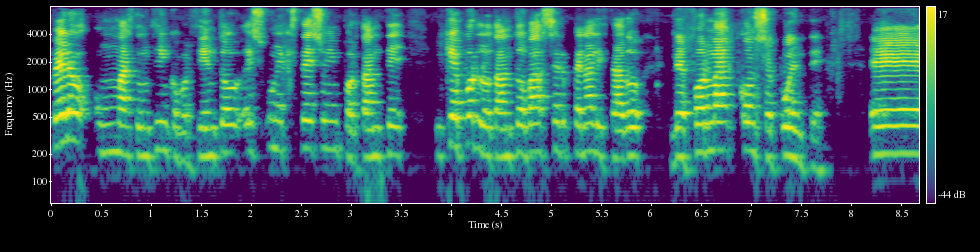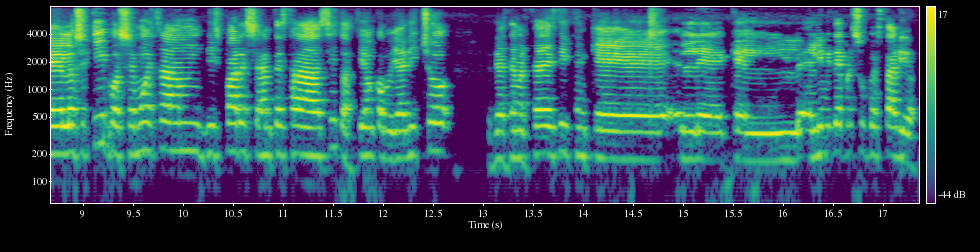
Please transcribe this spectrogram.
pero un más de un 5% es un exceso importante y que por lo tanto va a ser penalizado de forma consecuente. Eh, los equipos se muestran dispares ante esta situación, como ya he dicho, desde Mercedes dicen que, el límite presupuestario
